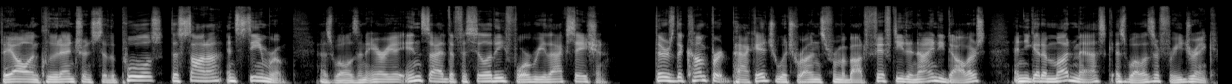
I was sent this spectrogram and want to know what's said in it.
They all include entrance to the pools, the sauna, and steam room, as well as an area inside the facility for relaxation. There's the Comfort package, which runs from about $50 to $90, and you get a mud mask as well as a free drink.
